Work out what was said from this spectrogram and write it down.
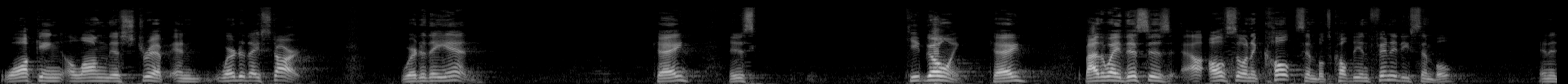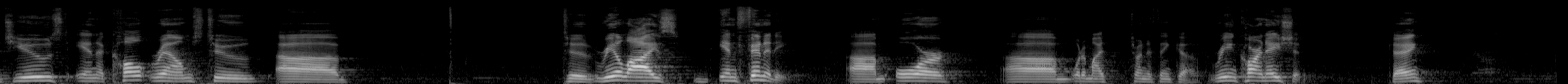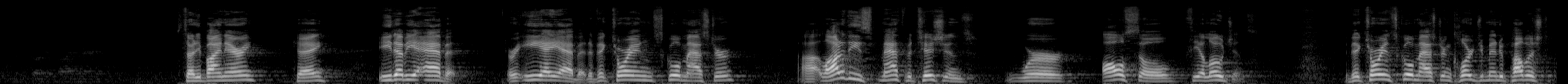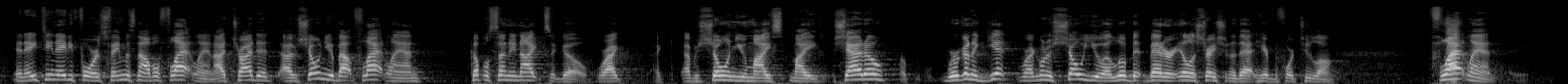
walking along this strip. And where do they start? Where do they end? Okay? They just keep going. Okay? By the way, this is also an occult symbol. It's called the infinity symbol. And it's used in occult realms to, uh, to realize infinity. Um, or, um, what am I trying to think of? Reincarnation. Okay? Study binary, okay? E.W. Abbott, or E.A. Abbott, a Victorian schoolmaster. Uh, a lot of these mathematicians were also theologians. The Victorian schoolmaster and clergyman who published in 1884 his famous novel Flatland. I tried to, I was showing you about Flatland a couple Sunday nights ago where I, I, I was showing you my, my shadow. We're going to get, we're going to show you a little bit better illustration of that here before too long. Flatland.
